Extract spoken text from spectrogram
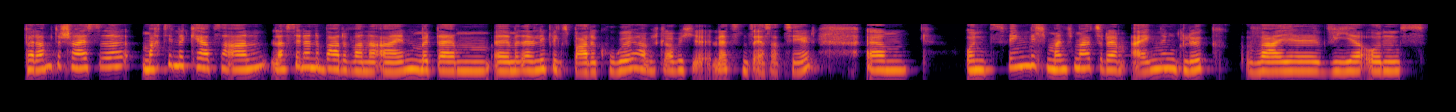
verdammte Scheiße, mach dir eine Kerze an, lass dir deine Badewanne ein mit deinem äh, mit deiner Lieblingsbadekugel, habe ich glaube ich letztens erst erzählt, ähm, und zwing dich manchmal zu deinem eigenen Glück, weil wir uns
